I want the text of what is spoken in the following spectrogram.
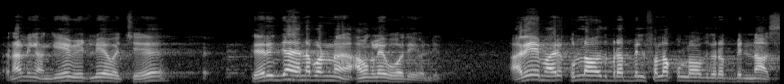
அதனால் நீங்கள் அங்கேயே வீட்டிலேயே வச்சு தெரிஞ்சால் என்ன பண்ண? அவங்களே ஓத வேண்டியது. அதே மாதிரி குல்லாவது பிரபில் ஃபலா குல்லாவது பிரபின் நாஸ்.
